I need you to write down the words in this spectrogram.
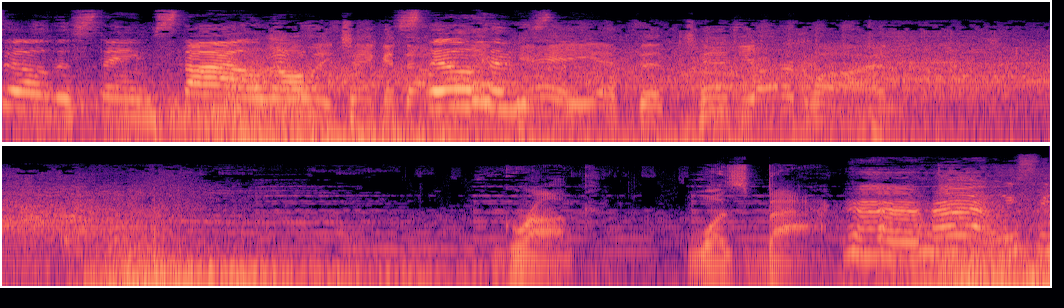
Still the same style, though. Finally taken down Still him. Gay at the 10-yard line. Gronk was back. Uh-huh. We see.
